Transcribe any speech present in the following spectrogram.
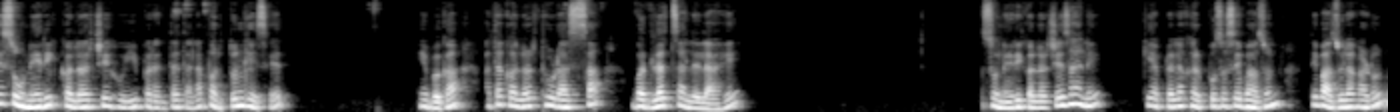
ते सोनेरी कलरचे होईपर्यंत त्याला परतून घ्यायचे आहेत. हे बघा आता कलर थोडासा बदलत चाललेला आहे. सोनेरी कलरचे झाले की आपल्याला खरपूस असे भाजून ते बाजूला काढून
